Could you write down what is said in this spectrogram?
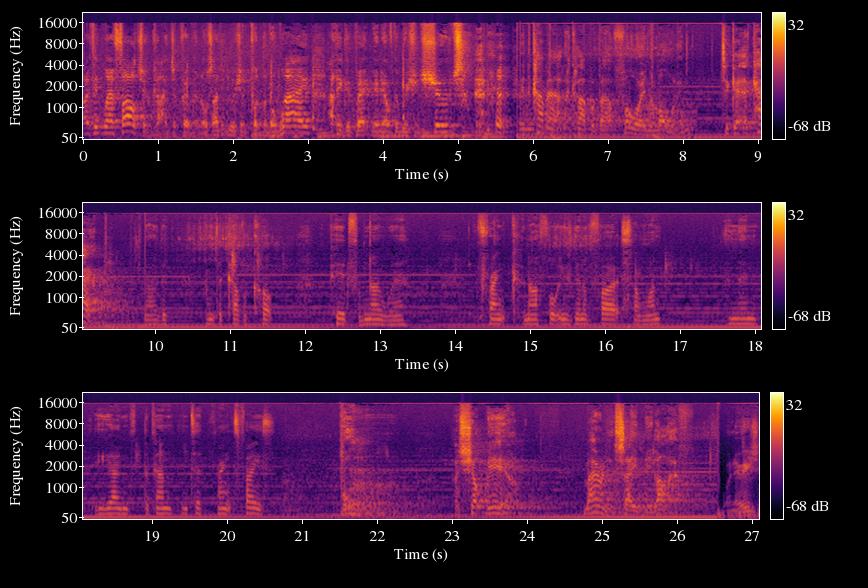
I think we're far too kinds of criminals. I think we should put them away. I think a great many of them we should shoot. We'd come out of the club about four in the morning to get a cab. No, the undercover cop appeared from nowhere. Frank and I thought he was going to fire at someone, and then he aimed the gun into Frank's face. Boom! and shot me here. Marilyn saved me life. When there is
